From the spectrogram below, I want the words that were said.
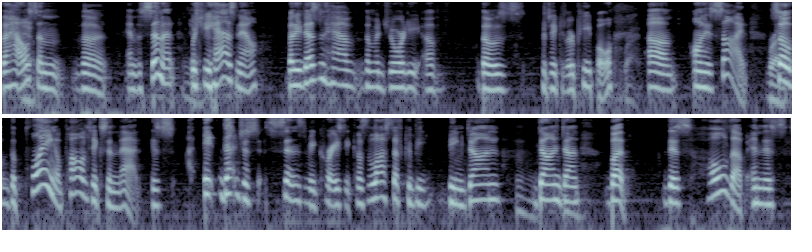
the House and the and the Senate, which he has now, but he doesn't have the majority of those particular people um, on his side. So the playing of politics in that is it that just sends me crazy because a lot of stuff could be being done, Mm-hmm. done, done, but this holdup and this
